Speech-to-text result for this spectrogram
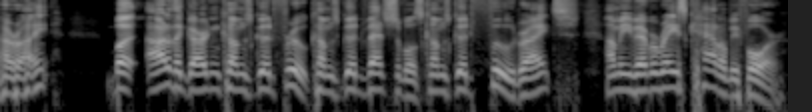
All right. But out of the garden comes good fruit, comes good vegetables, comes good food, right? How many of you have ever raised cattle before?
